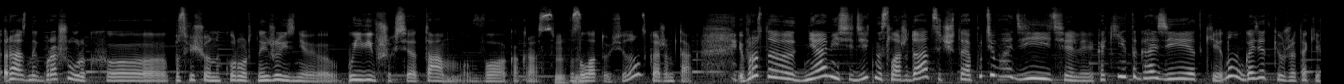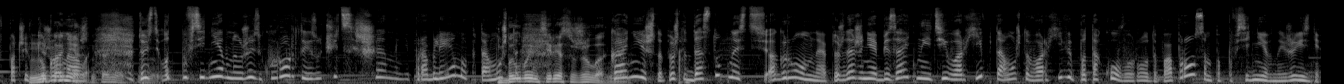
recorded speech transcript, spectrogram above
разных брошюрок, э, посвященных курортной жизни, появившихся там в как раз Мгм. в золотой сезон, скажем так. И просто днями сидеть, наслаждаться, читая путеводители, какие-то газетки. Ну, газетки уже такие в подшивке Ну, журналы. конечно, конечно. То есть вот повседневную жизнь курорта изучить совершенно не проблема, потому что Был бы интерес и желание. Конечно, потому что доступность огромная, потому что даже не обязательно идти в архив, потому что в архиве по такого рода вопросам, по повседневной жизни,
